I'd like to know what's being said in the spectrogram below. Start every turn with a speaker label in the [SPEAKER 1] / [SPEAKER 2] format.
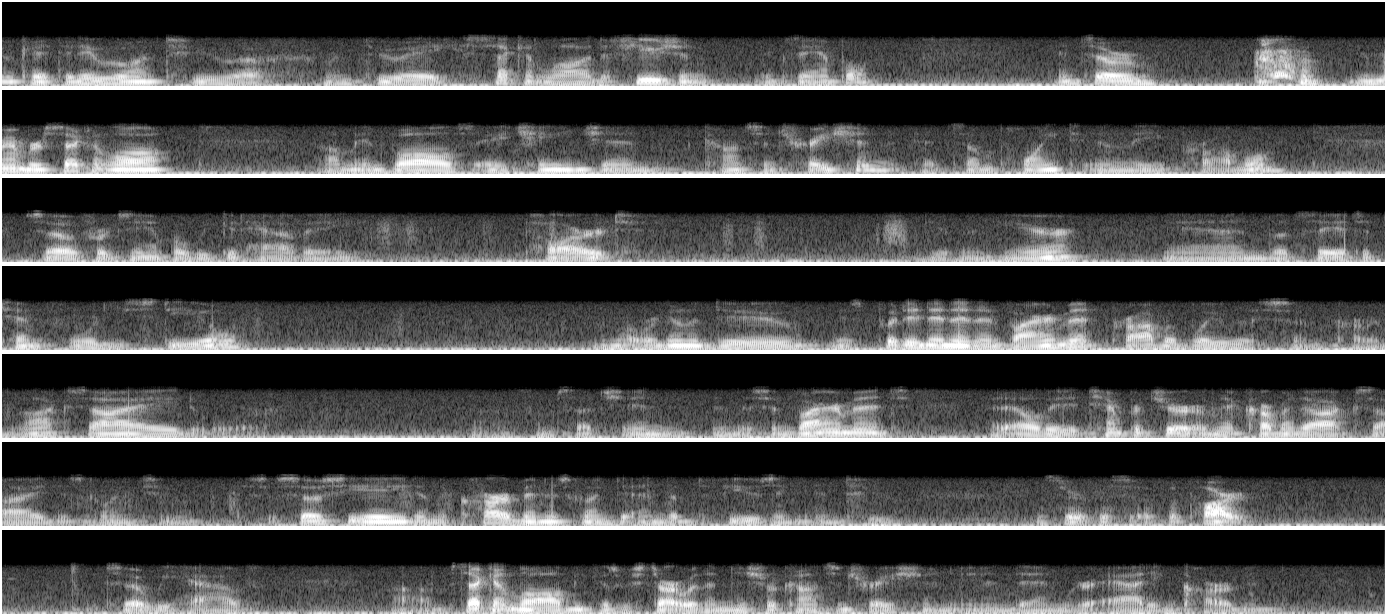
[SPEAKER 1] Okay, today we want to uh, run through a second law diffusion example. And so remember, second law um, involves a change in concentration at some point in the problem. So for example, we could have a part given here, and let's say it's a 1040 steel. And what we're going to do is put it in an environment, probably with some carbon monoxide or some such in, in this environment at elevated temperature, and that carbon dioxide is going to disassociate, and the carbon is going to end up diffusing into the surface of the part. So we have um, second law because we start with an initial concentration and then we're adding carbon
